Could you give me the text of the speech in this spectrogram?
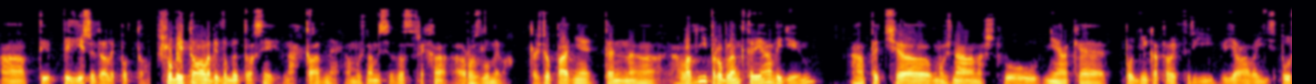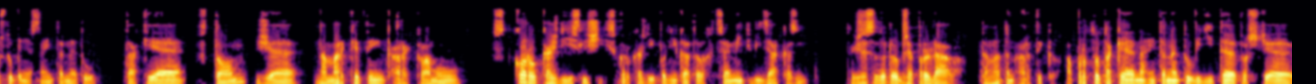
a ty pilíře dali pod to. Šlo by to, ale by to bylo to asi nákladné a možná by se ta střecha rozlomila. Každopádně ten eh, hlavní problém, který já vidím, a teď eh, možná naštvu nějaké podnikatele, kteří vydělávají spoustu peněz na internetu, tak je v tom, že na marketing a reklamu skoro každý slyší, skoro každý podnikatel chce mít víc zákazníků. Takže se to dobře prodává, tenhle ten artikl. A proto také na internetu vidíte prostě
